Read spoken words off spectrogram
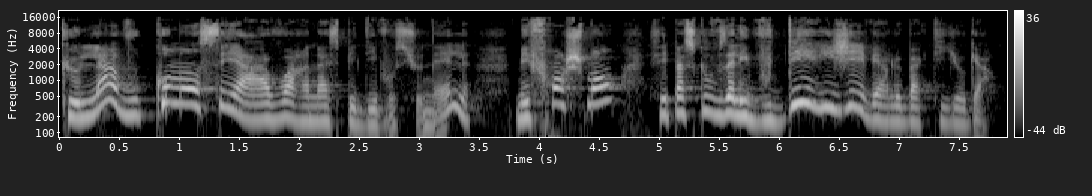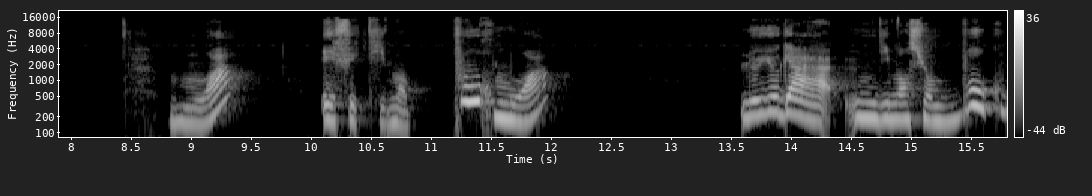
que là, vous commencez à avoir un aspect dévotionnel, mais franchement, c'est parce que vous allez vous diriger vers le bhakti yoga. Moi, effectivement, pour moi, le yoga a une dimension beaucoup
